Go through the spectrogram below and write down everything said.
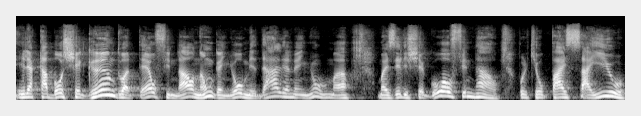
ele acabou chegando até o final, não ganhou medalha nenhuma, mas ele chegou ao final, porque o pai saiu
